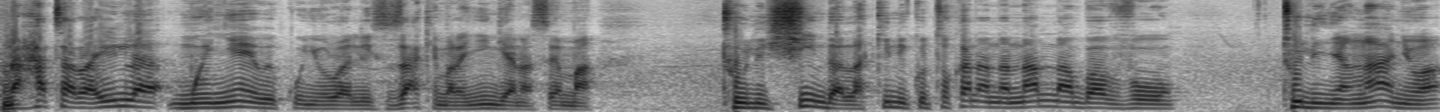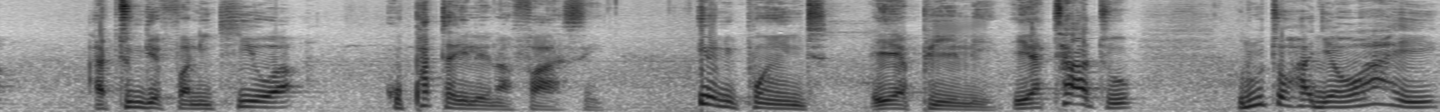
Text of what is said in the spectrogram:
na hata Raila mwenyewe kwenye rallies zake mara nyingi anasema tulishinda, lakini kutokana na namna ambavyo tulinyang'anywa hatungefanikiwa kupata ile nafasi. Hiyo ni point ya pili. Ya tatu, Ruto hajawahi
